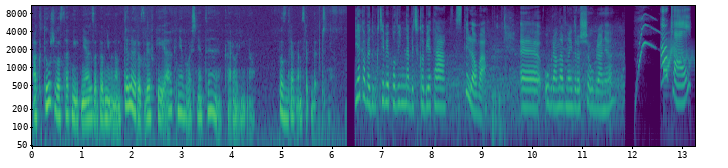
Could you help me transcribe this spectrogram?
a któż w ostatnich dniach zapewnił nam tyle rozrywki, jak nie właśnie Ty, Karolino. Pozdrawiam serdecznie. Jaka według Ciebie powinna być kobieta stylowa? E, ubrana w najdroższe ubrania. Okej.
